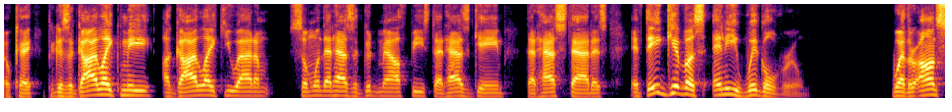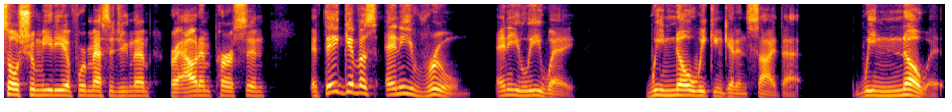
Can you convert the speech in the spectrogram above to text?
Okay. Because a guy like me, a guy like you, Adam, someone that has a good mouthpiece, that has game, that has status, if they give us any wiggle room, whether on social media, if we're messaging them or out in person, if they give us any room, any leeway, we know we can get inside that. We know it.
